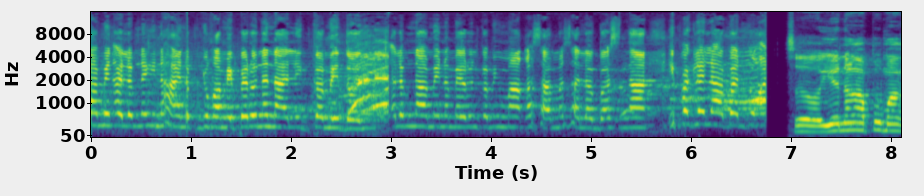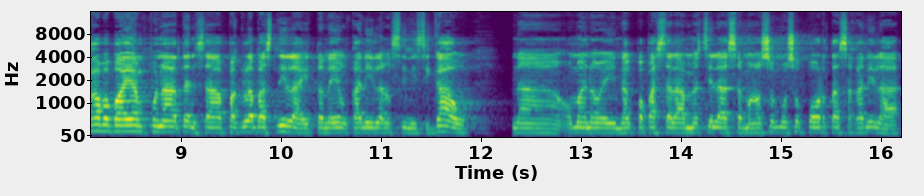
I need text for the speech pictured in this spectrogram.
namin alam na hinahanap nyo kami, pero nanalig kami doon. Alam namin na meron kaming mga kasama sa labas na ipaglalaban kung So, yun na nga po mga kababayan po natin sa paglabas nila. Ito na yung kanilang sinisigaw na umano'y nagpapasalamat sila sa mga sumusuporta sa kanila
